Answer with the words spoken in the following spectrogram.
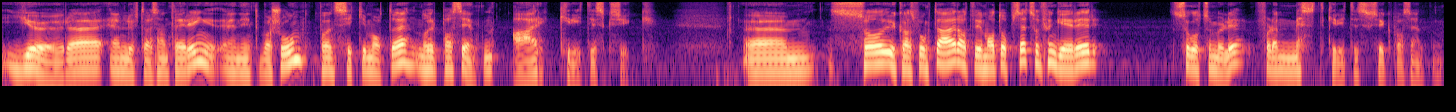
gjøre en luftveishåndtering, en intubasjon, på en sikker måte når pasienten er kritisk syk. Eh, så utgangspunktet er at vi må ha et oppsett som fungerer så godt som mulig for den mest kritisk syke pasienten.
